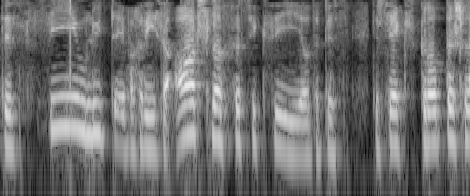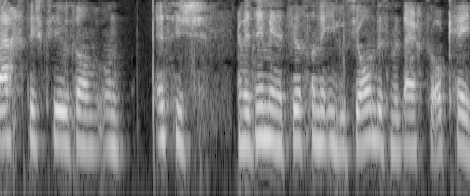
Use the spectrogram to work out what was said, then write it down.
dass viele Leute einfach riesen Arschlöcher waren oder dass der Sex gerade schlecht war und so. Und es ist ich weiß nicht, man hat vielleicht so eine Illusion, dass man denkt so, okay,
